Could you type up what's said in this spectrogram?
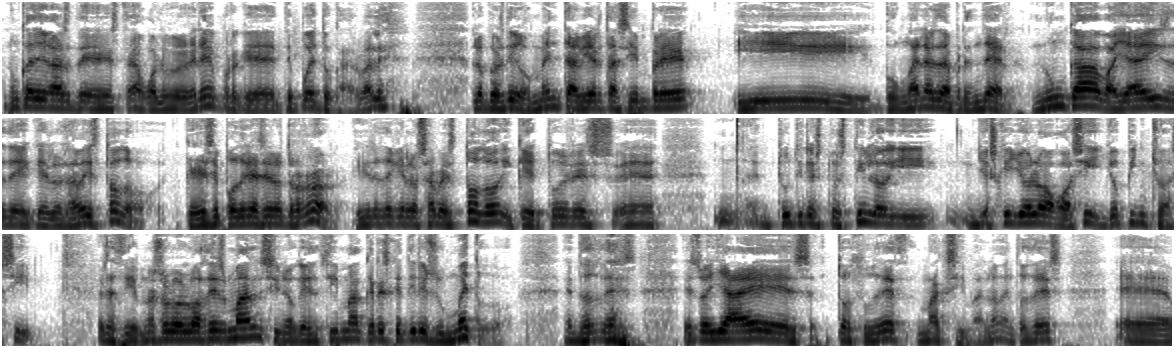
nunca digas de este agua no beberé porque te puede tocar, ¿vale? Lo que os digo, mente abierta siempre y con ganas de aprender. Nunca vayáis de que lo sabéis todo, que ese podría ser otro error. Ir de que lo sabes todo y que tú eres, eh, tú tienes tu estilo y yo es que yo lo hago así, yo pincho así. Es decir, no solo lo haces mal, sino que encima crees que tienes un método. Entonces, eso ya es tozudez máxima, ¿no? Entonces, eh,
